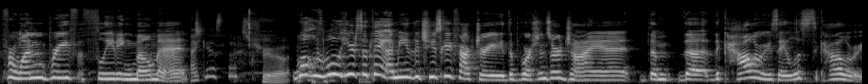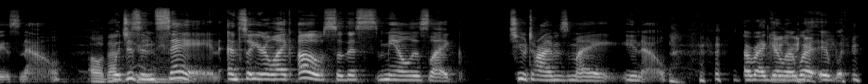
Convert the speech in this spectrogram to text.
for one brief fleeting moment. I guess that's true. Well, well, here's the thing. I mean, the Cheesecake Factory, the portions are giant. The the the calories, they list the calories now, Oh, that's which is insane. And so you're like, oh, so this meal is like two times my, you know, a regular what it would.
